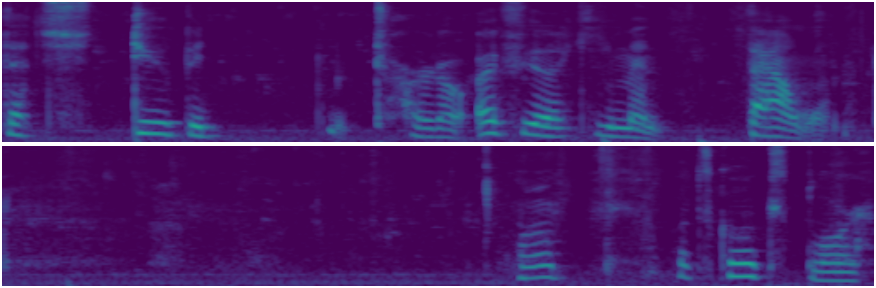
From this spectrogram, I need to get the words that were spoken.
That stupid turtle. I feel like he meant that one. Well, let's go explore.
